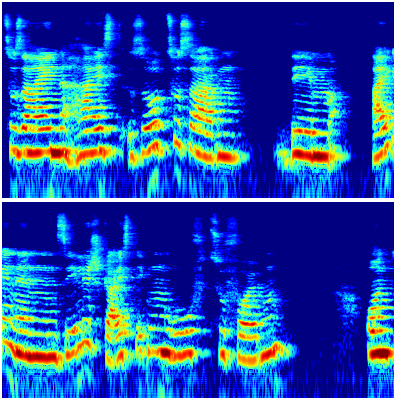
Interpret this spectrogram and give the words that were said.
zu sein heißt sozusagen dem eigenen seelisch-geistigen Ruf zu folgen und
